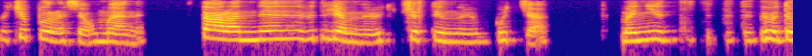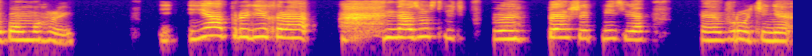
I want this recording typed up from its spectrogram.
вчепилася у мене, стала невід'ємною частиною буття. Мені допомогли. Я приїхала на зустріч вперше після е, вручення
